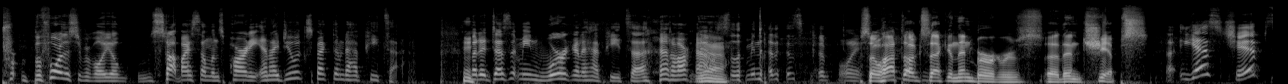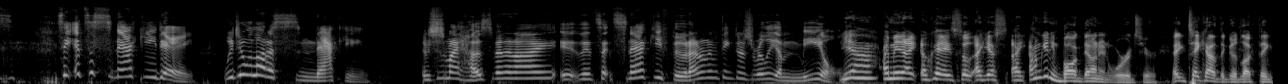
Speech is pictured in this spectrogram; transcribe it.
pr- before the Super Bowl, you'll stop by someone's party, and I do expect them to have pizza. but it doesn't mean we're going to have pizza at our house. Yeah. So, I mean, that is a good point. so hot dog second, then burgers, uh, then chips. Uh, yes, chips. See, it's a snacky day. We do a lot of snacking. It's just my husband and I. It, it's, it's snacky food. I don't even think there's really a meal. Yeah, I mean, I, okay, so I guess I, I'm getting bogged down in words here. I take out the good luck thing.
